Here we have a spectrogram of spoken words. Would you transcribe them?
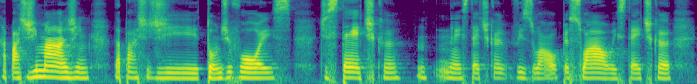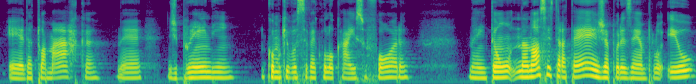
Da parte de imagem, da parte de tom de voz, de estética, né, estética visual pessoal, estética é, da tua marca, né, de branding, como que você vai colocar isso fora. Né? Então, na nossa estratégia, por exemplo, eu,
